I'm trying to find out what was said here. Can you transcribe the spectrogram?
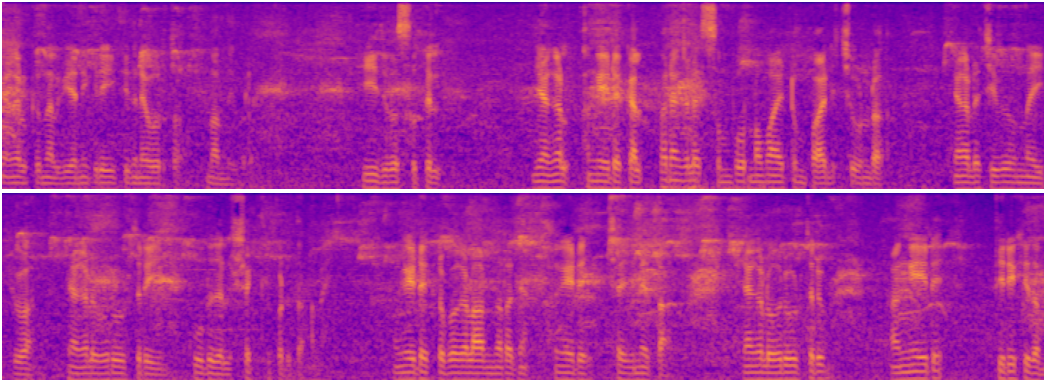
ഞങ്ങൾക്ക് നൽകി അനുഗ്രഹിക്കുന്നതിനെ ഓർത്ത് നന്ദി പറയും. ഈ ദിവസത്തിൽ ഞങ്ങൾ അങ്ങയുടെ കൽപ്പനകളെ സമ്പൂർണമായിട്ടും പാലിച്ചുകൊണ്ട് ഞങ്ങളുടെ ജീവിതം നയിക്കുവാൻ ഞങ്ങളെ ഓരോരുത്തരെയും കൂടുതൽ ശക്തിപ്പെടുത്തണമേ. അങ്ങയുടെ കൃപകളാൽ നിറഞ്ഞ അങ്ങയുടെ ചൈനത്താൽ ഞങ്ങൾ ഓരോരുത്തരും അങ്ങയുടെ തിരുഹിതം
